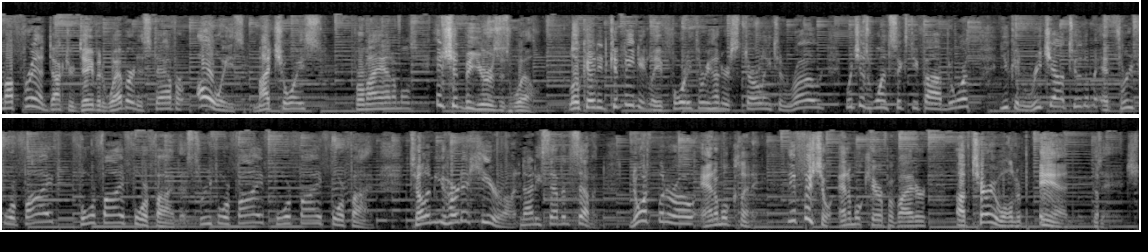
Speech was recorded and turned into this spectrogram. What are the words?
My friend Dr. David Weber and his staff are always my choice for my animals. It should be yours as well. Located conveniently at 4300 Sterlington Road, which is 165 North, you can reach out to them at 345 4545. That's 345 4545. Tell them you heard it here on 97.7 North Monroe Animal Clinic, the official animal care provider of Terry Waldrop and The Edge.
